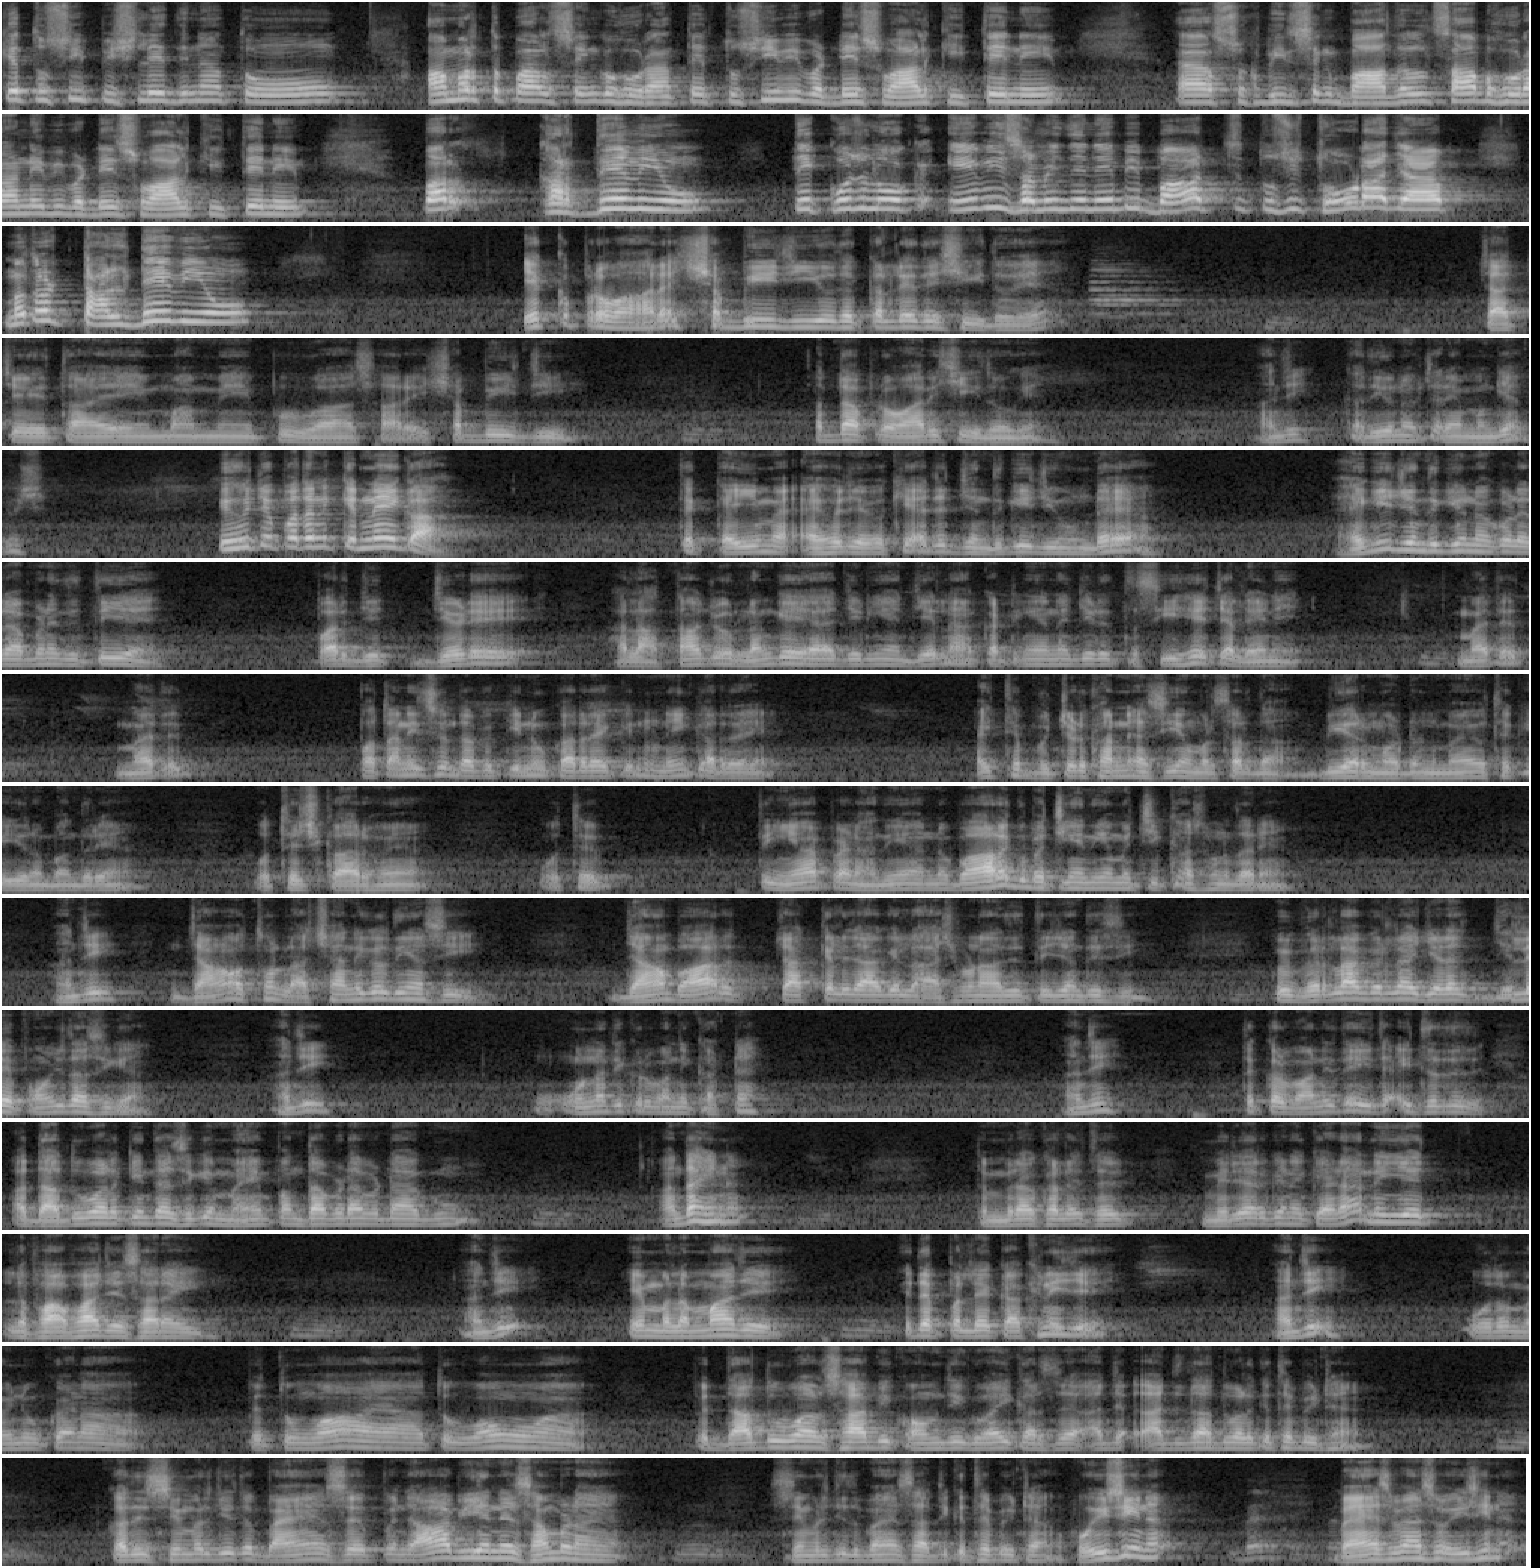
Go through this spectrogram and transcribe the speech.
ਕਿ ਤੁਸੀਂ ਪਿਛਲੇ ਦਿਨਾਂ ਤੋਂ ਅਮਰਤਪਾਲ ਸਿੰਘ ਹੋਰਾਂ ਤੇ ਤੁਸੀਂ ਵੀ ਵੱਡੇ ਸਵਾਲ ਕੀਤੇ ਨੇ। ਸੁਖਬੀਰ ਸਿੰਘ ਬਾਦਲ ਸਾਹਿਬ ਹੋਰਾਂ ਨੇ ਵੀ ਵੱਡੇ ਸਵਾਲ ਕੀਤੇ ਨੇ। ਪਰ ਕਰਦੇ ਵੀ ਹੋ ਤੇ ਕੁਝ ਲੋਕ ਇਹ ਵੀ ਸਮਝਦੇ ਨੇ ਵੀ ਬਾਅਦ ਚ ਤੁਸੀਂ ਥੋੜਾ ਜਿਹਾ ਮਤਲਬ ਟਲਦੇ ਵੀ ਹੋ। ਇੱਕ ਪਰਿਵਾਰ ਹੈ 26 ਜੀ ਉਹਦੇ ਇਕੱਲੇ ਦੇ ਸ਼ਹੀਦ ਹੋਏ ਆ। ਚਾਚੇ, ਤਾਏ, ਮਾਮੇ, ਭੂਆ ਸਾਰੇ 26 ਜੀ ਅੱਧਾ ਪਰਿਵਾਰ ਹੀ ਸ਼ਹੀਦ ਹੋ ਗਿਆ ਹਾਂਜੀ, ਕਦੀ ਉਹਨਾਂ ਵਿਚਾਰਿਆਂ ਮੰਗਿਆ ਕੁਛ? ਇਹੋ ਜਿਹੇ ਪਤਾ ਨਹੀਂ ਕਿੰਨੇ ਕਾ। ਤੇ ਕਈ ਮੈਂ ਇਹੋ ਜਿਹੇ ਵੇਖੇ, ਅੱਜ ਜ਼ਿੰਦਗੀ ਜਿਉਣ ਡਏ ਆ। ਹੈਗੀ ਜ਼ਿੰਦਗੀ ਉਹਨਾਂ ਕੋਲੇ, ਰੱਬ ਨੇ ਦਿੱਤੀ ਹੈ ਪਰ ਜਿ- ਜਿਹੜੇ ਹਾਲਾਤਾਂ 'ਚੋਂ ਲੰਘੇ ਆ, ਜਿਹੜੀਆਂ ਜੇਲ੍ਹਾਂ ਕੱਟੀਆਂ ਨੇ, ਜਿਹੜੇ ਤਸੀਹੇ ਚੱਲੇ ਨੇ, ਮੈਂ ਤੇ ਮੈਂ ਤੇ ਪਤਾ ਨਹੀਂ ਸੀ ਹੁੰਦਾ ਵੀ ਕਿਹਨੂੰ ਕਰ ਰਿਹਾ, ਕਿਹਨੂੰ ਨਹੀਂ ਕਰ ਰਹੇ। ਇੱਥੇ ਬੁੱਚੜਖਾਨੇ ਅਸੀਂ ਅੰਮ੍ਰਿਤਸਰ ਦਾ, ਬੀਆਰ ਮਾਡਰਨ, ਮੈਂ ਉੱਥੇ ਕਈ ਵਾਰ ਬੰਦ ਰਿਹਾ। ਉੱਥੇ ਸ਼ਿਕਾਰ ਹੋਇਆ। ਉੱਥੇ ਧੀਆਂ ਭੈਣਾਂ ਦੀਆਂ, ਨਾਬਾਲਗ ਬੱਚੀਆਂ ਦੀਆਂ ਮੈਂ ਚੀਕਾਂ ਸੁਣਦਾ ਰਿਹਾ। ਹਾਂਜੀ, ਜਾਂ ਉੱਥੋਂ ਲਾਸ਼ਾਂ ਨਿਕਲਦੀਆਂ ਸੀ, ਜਾਂ ਬਾਹਰ ਚੱਕ ਕੇ ਲਿਜਾ ਕੇ ਲਾਸ਼ ਬਣਾ ਦਿੱਤੀ ਜਾਂਦੀ ਸੀ। ਕੋਈ ਵਿਰਲਾ ਵਿਰਲਾ ਜਿਹੜਾ ਜ਼ਿਲ੍ਹੇ ਪਹੁੰਚਦਾ ਸੀਗਾ। ਹਾਂਜੀ, ਉਹਨਾਂ ਦੀ ਕੁਰਬਾਨੀ ਘੱਟ ਹੈ। ਹਾਂਜੀ, ਤੇ ਕੁਰਬਾਨੀ ਤੇ ਇੱਥੇ ਇੱਥੇ ਤੇ ਦਾਦੂਵਾਲ ਕਹਿੰਦਾ ਸੀ ਕਿ ਮੈਂ ਪੰਥਾ ਬੜਾ ਵੱਡਾ ਆਗੂ। ਆਂਦਾ ਹੀ ਨਾ? ਤੇ ਮੇਰਾ ਖਿਆਲ ਇੱਥੇ ਮੇਰੇ ਵਰਗੇ ਨੇ ਕਹਿਣਾ, ਨਹੀਂ, ਇਹ ਲਫਾਫਾ ਜੇ ਸਾਰਾ ਹੀ। ਹਾਂਜੀ, ਇਹ ਮਲੰਮਾ ਜੇ, ਇਹਦੇ ਪੱਲੇ ਕੱਖ ਨਹੀਂ ਜੇ। ਹਾਂਜੀ ਉਦੋਂ ਮੈਨੂੰ ਕਹਿਣਾ ਕਿ ਤੂੰ ਆ ਆਇਆ ਤੂੰ ਵਾਹ ਆ। ਤੇ ਦਾਦੂਵਾਲ ਸਾਹਿਬ ਵੀ ਕੌਮ ਦੀ ਗਵਾਹੀ ਕਰ ਸਕਦਾ ਅੱਜ ਅੱਜ ਦਾਦੂਵਾਲ ਕਿੱਥੇ ਬੈਠਾ ਹੈ? ਕਦੀ ਸਿਮਰਜੀਤ ਬੈਂਸ ਪੰਜਾਬ ਹੀ ਇਹਨੇ ਸਾਂਭਣਾ ਹੈ। ਸਿਮਰਜੀਤ ਬੈਂਸ ਅੱਜ ਕਿੱਥੇ ਬੈਠਾ? ਹੋਈ ਸੀ ਨਾ? ਬੈਂਸ ਬੈਂਸ ਹੋਈ ਸੀ ਨਾ?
